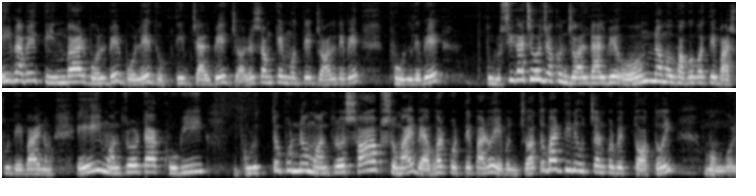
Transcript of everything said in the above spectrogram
এইভাবে তিনবার বলবে, বলে ধূপদীপ জ্বালবে জলশঙ্কের মধ্যে জল দেবে, ফুল দেবে, তুলসী গাছেও যখন জল ঢালবে ওং নম ভগবতে বাসুদেবায় নম। এই মন্ত্রটা খুবই গুরুত্বপূর্ণ মন্ত্র সব সময় ব্যবহার করতে পারো এবং যতবার দিনে উচ্চারণ করবে ততই মঙ্গল।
